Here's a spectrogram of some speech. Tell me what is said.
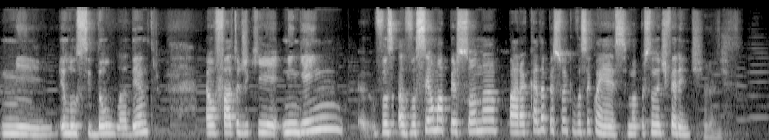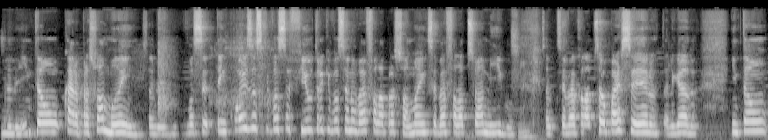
me elucidou lá dentro é o fato de que ninguém. Você é uma persona para cada pessoa que você conhece, uma persona diferente. Verdade. Sabe? Então, cara, para sua mãe, sabe? Você tem coisas que você filtra que você não vai falar para sua mãe, que você vai falar para seu amigo, sabe? que você vai falar para seu parceiro, tá ligado? Então,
